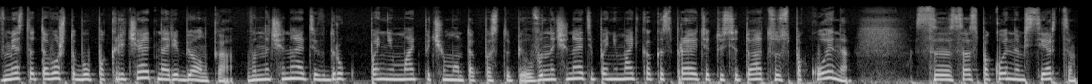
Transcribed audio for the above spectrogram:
вместо того, чтобы покричать на ребенка, вы начинаете вдруг понимать, почему он так поступил. Вы начинаете понимать, как исправить эту ситуацию спокойно, с, со спокойным сердцем,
